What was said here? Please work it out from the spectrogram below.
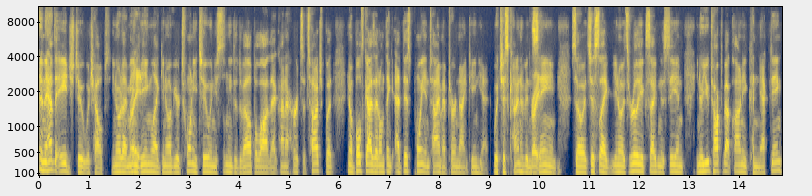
And they have the age too, which helps. You know what I mean? Right. Being like, you know, if you're 22 and you still need to develop a lot, that kind of hurts a touch. But you know, both guys, I don't think at this point in time have turned 19 yet, which is kind of Right. insane. So it's just like, you know, it's really exciting to see. And you know, you talked about Clowney connecting.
